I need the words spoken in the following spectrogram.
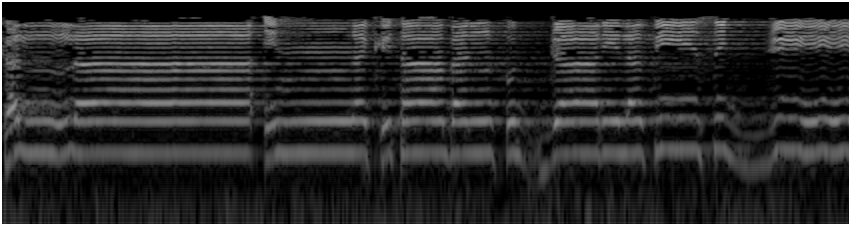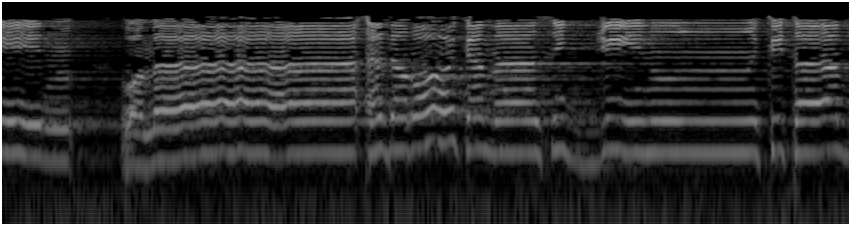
كلا إن كتاب الفجار لفي سجين وما أدراك ما سجين كتاب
